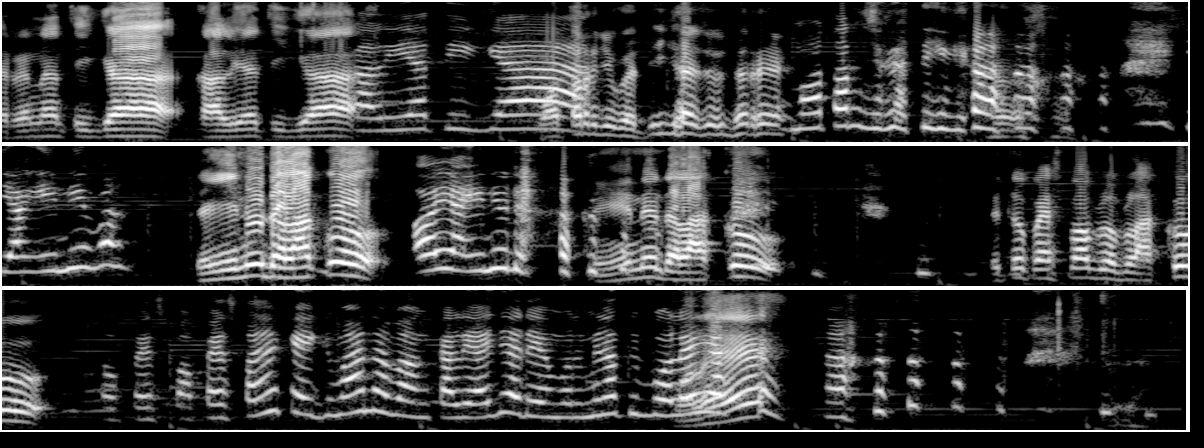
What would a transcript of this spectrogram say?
Serena 3, Kalia 3, Kalia tiga. motor juga 3 sebenarnya. Motor juga tiga. yang ini bang? Yang ini udah laku. Oh yang ini udah. Yang ini udah laku. Itu Vespa belum laku. Oh, Vespa. Vespanya kayak gimana bang? Kali aja ada yang berminat nih, boleh, ya? Boleh.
